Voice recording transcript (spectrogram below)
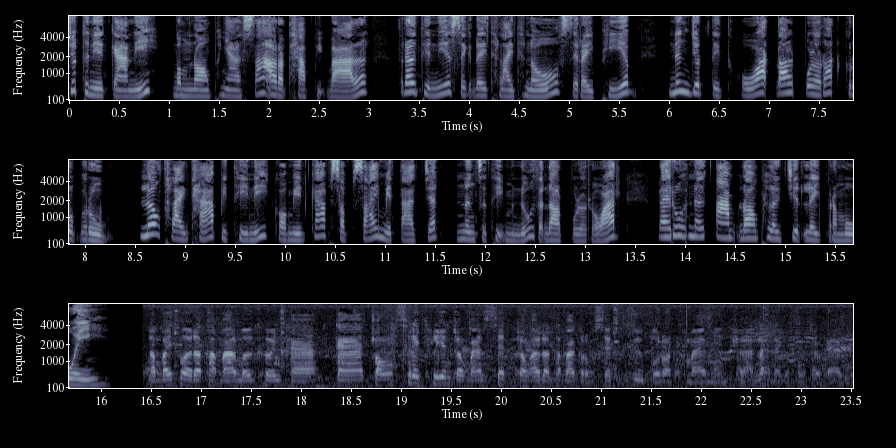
យុទ្ធនាការនេះបំណងផ្ញើសារអរដ្ឋាភិបាលត្រូវធានាសេចក្តីថ្លៃថ្នូរសេរីភាពនិងយុត្តិធម៌ដល់ពលរដ្ឋគ្រប់រូបលោកថ្លែងថាពិធីនេះក៏មានការផ្សព្វផ្សាយមេត្តាចិត្តនិងសិទ្ធិមនុស្សទៅដល់ពលរដ្ឋដែលរស់នៅតាមដងផ្លូវជាតិលេខ6 ដើម្បីធ្វើឲ្យរដ្ឋាភិបាលមើលឃើញថាការចង់ស្រេកឃ្លានចង់បានសិទ្ធិចង់ឲ្យរដ្ឋាភិបាលគ្រប់សិទ្ធិគឺពលរដ្ឋខ្មែរមានច្រើនណាស់ដែលកំពុងត្រូវការវា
